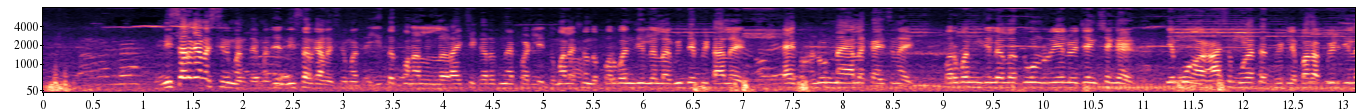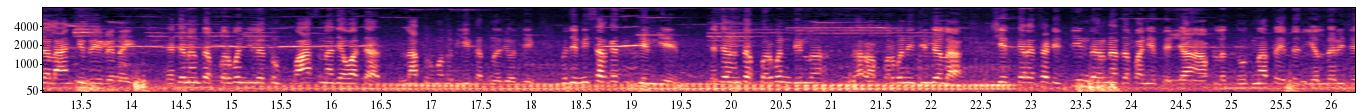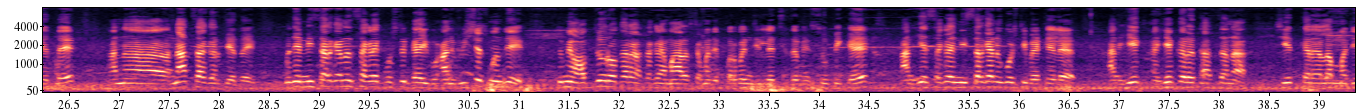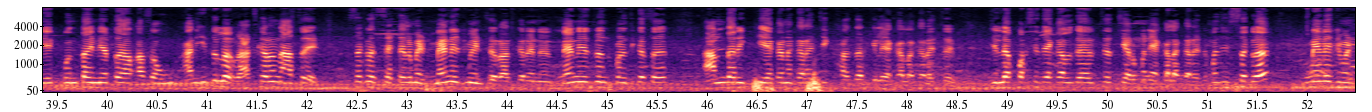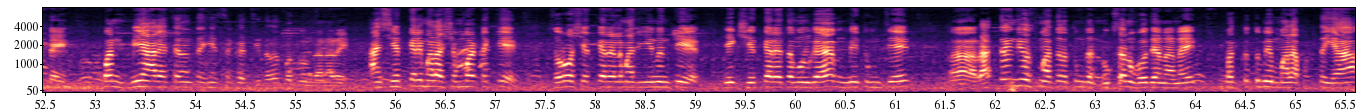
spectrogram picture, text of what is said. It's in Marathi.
निसर्गानं श्रीमंत आहे म्हणजे निसर्गानं श्रीमंत आहे. इथं कोणाला लढायची गरज नाही पडली. तुम्हाला सांगतो परभणी जिल्ह्याला विद्यापीठ आलंय. काही भांडून नाही आलं काहीच नाही. परभणी जिल्ह्याला दोन रेल्वे जंक्शन आहेत. ते मु असे मुळातच भेटले. बघा बीड जिल्ह्याला आणखी रेल्वे नाही. त्याच्यानंतर परभणी जिल्ह्यातून पाच नद्या वाहतात. लातूरमधून एकच नदी होती. म्हणजे निसर्गाची देणगी आहे. त्याच्यानंतर परभणी जिल्हा धरा परभणी जिल्ह्याला शेतकऱ्यासाठी तीन धरणाचं पाणी येते ज्या आपलं दुधनाचं येतं येलदरीचं येतं आणि नाथसागरचं येतं म्हणजे निसर्गानं सगळ्या गोष्टी काही आणि विशेष म्हणजे तुम्ही ऑब्झर्व करा सगळ्या महाराष्ट्रामध्ये परभणी जिल्ह्याची जमीन सुपीक आहे. आणि हे सगळ्या निसर्गाने गोष्टी भेटलेल्या आहेत. आणि हे हे करत असताना शेतकऱ्याला म्हणजे कोणताही नेता असा आणि इथलं राजकारण असं आहे. सगळं सेटलमेंट मॅनेजमेंटचं राजकारण आहे. मॅनेजमेंट म्हणजे कसं? आमदारकी एकानं करायची खासदारकीला एकाला करायचं. जिल्हा परिषद एकाला द्यायचं चेअरमन एकाला करायचं. म्हणजे सगळं मॅनेजमेंट आहे. पण मी आल्याच्यानंतर हे सगळं चित्रच बदलून जाणार आहे. आणि शेतकरी मला शंभर टक्के सर्व शेतकऱ्याला माझी विनंती आहे. एक शेतकऱ्याचा मुलगा आहे. मी तुमचे रात्रंदिवस मात्र तुमचं नुकसान होऊ देणार नाही. फक्त तुम्ही मला फक्त या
